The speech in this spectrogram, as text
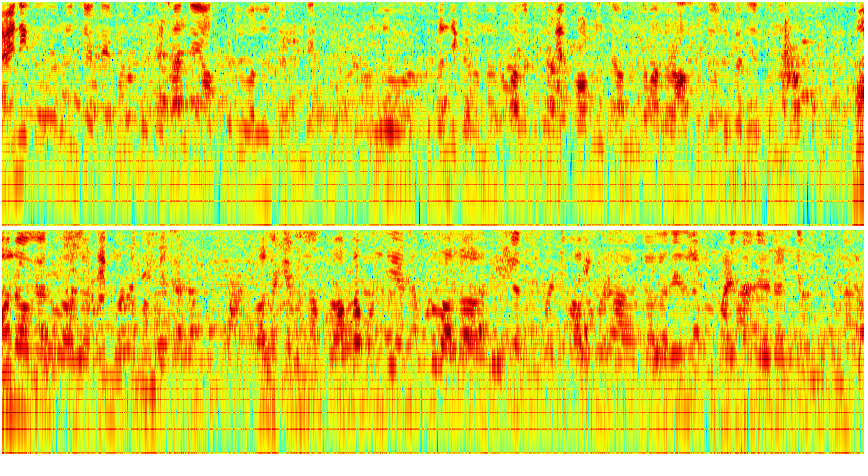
గైనిక్ నుంచి అయితే మనకు ప్రశాంతి హాస్పిటల్ వాళ్ళు వచ్చారండి. వాళ్ళు సిబ్బంది ఇక్కడ ఉన్నారు. వాళ్ళకి సివియర్ ప్రాబ్లమ్స్ ఏమైనా ఉంటే వాళ్ళు హాస్పిటల్ రిఫర్ చేస్తున్నారు. మోహన్ రావు గారు వాళ్ళ టీం మొత్తం పంపించారు. వాళ్ళకి ఏమన్నా ప్రాబ్లం ఉంది అన్నప్పుడు వాళ్ళ స్థితిగతులను బట్టి వాళ్ళు కూడా చాలా రీజనబుల్ ప్రైస్లో చేయడానికి ముందుకున్నారు.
